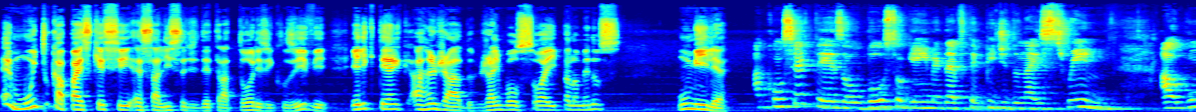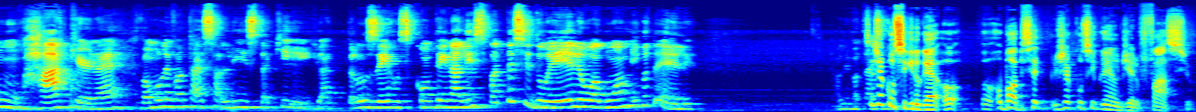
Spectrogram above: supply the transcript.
é muito capaz que esse, essa lista de detratores, inclusive, ele que tenha arranjado. Já embolsou aí pelo menos um milha. Ah, com certeza, o Bolso Gamer deve ter pedido na stream algum hacker, né? Vamos levantar essa lista aqui, pelos erros que contém na lista, pode ter sido ele ou algum amigo dele. Você já conseguiu ganhar. Ô, ô, Bob, você já conseguiu ganhar um dinheiro fácil?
